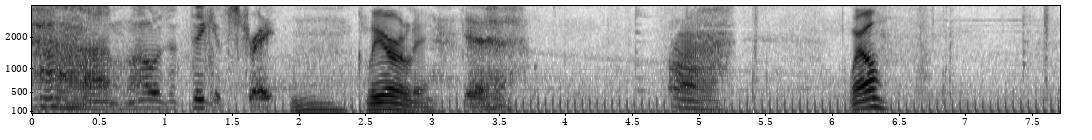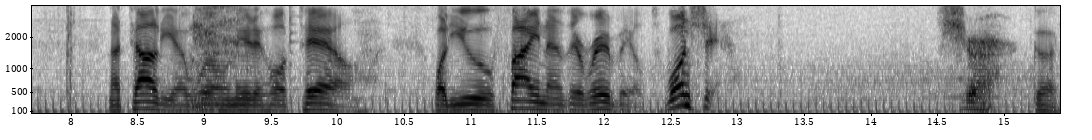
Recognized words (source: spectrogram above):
Ah, I wasn't thinking straight. Clearly. Yeah. Well, Natalia will need a hotel while you finance the rebuild, won't she? Sure. Good.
